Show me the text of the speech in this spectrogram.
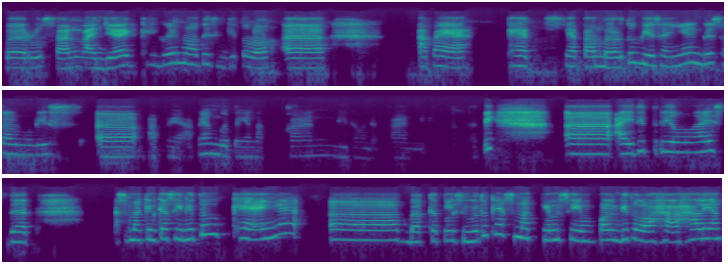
barusan aja kayak gue notice gitu loh uh, apa ya kayak setiap tahun baru tuh biasanya gue selalu nulis uh, apa ya apa yang gue pengen lakukan di tahun depan gitu. tapi uh, I did realize that semakin ke sini tuh kayaknya uh, bucket list gue tuh kayak semakin simple gitu loh. Hal-hal yang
